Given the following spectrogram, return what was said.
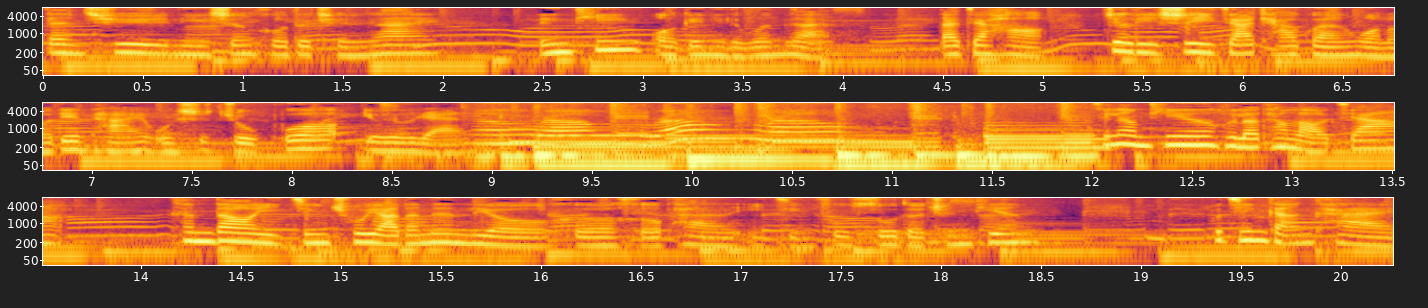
掸去你生活的尘埃，聆听我给你的温暖。大家好，这里是一家茶馆网络电台，我是主播悠悠然。前两天回了趟老家，看到已经出芽的嫩柳和河畔已经复苏的春天，不禁感慨：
